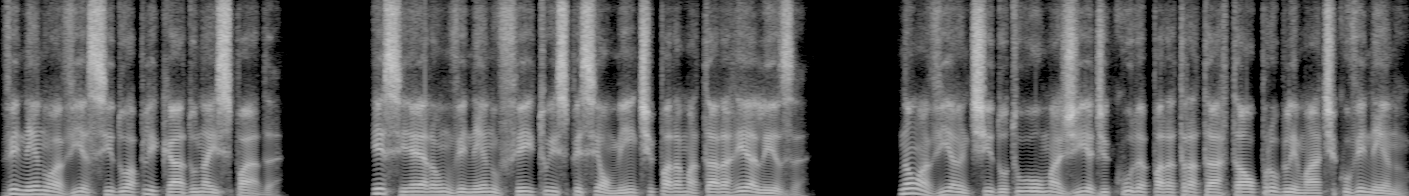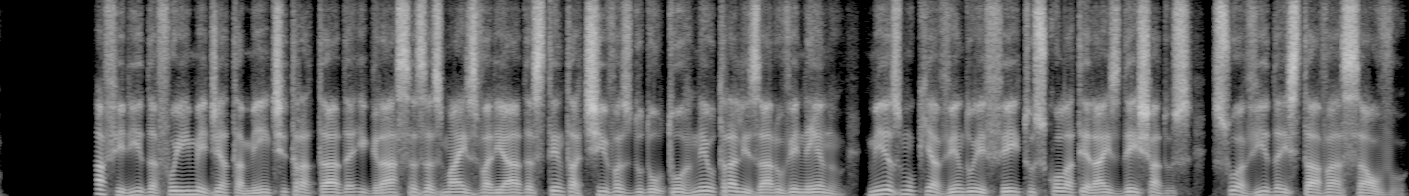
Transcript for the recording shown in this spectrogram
Veneno havia sido aplicado na espada. Esse era um veneno feito especialmente para matar a realeza. Não havia antídoto ou magia de cura para tratar tal problemático veneno. A ferida foi imediatamente tratada e, graças às mais variadas tentativas do doutor neutralizar o veneno, mesmo que havendo efeitos colaterais deixados, sua vida estava a salvo.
